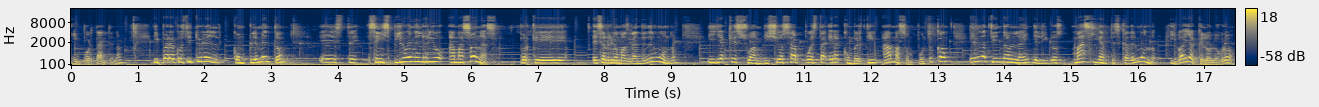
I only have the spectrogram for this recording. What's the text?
importante, ¿no? Y para constituir el complemento, este, se inspiró en el río Amazonas, porque es el río más grande del mundo y ya que su ambiciosa apuesta era convertir Amazon.com en una tienda online de libros más gigantesca del mundo. Y vaya que lo logró.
